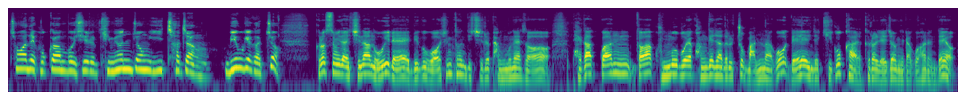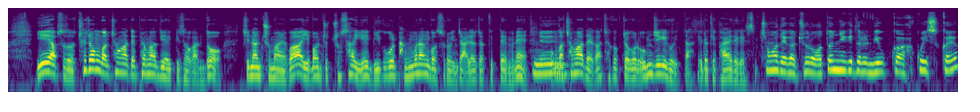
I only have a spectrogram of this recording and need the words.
청와대 국가안보실 김현종 이 차장 미국에 갔죠? 그렇습니다. 지난 5일에 미국 워싱턴 DC를 방문해서 백악관과 국무부의 관계자들을 쭉 만나고 내일 이제 귀국할 그럴 예정이라고 하는데요. 이에 앞서서 최종건 청와대 평화기획 비서관도 지난 주말과 이번 주 초 사이에 미국을 방문한 것으로 이제 알려졌기 때문에 네. 뭔가 청와대가 적극적으로 움직이고 있다 이렇게 봐야 되겠습니다. 청와대가 주로 어떤 얘기들을 미국과 하고 있을까요?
